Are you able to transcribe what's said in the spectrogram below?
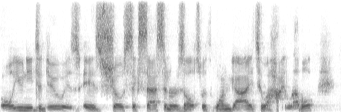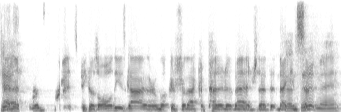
all you need to do is is show success and results with one guy to a high level, yeah. and then word spreads because all these guys are looking for that competitive edge that that, that can set. It, man.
